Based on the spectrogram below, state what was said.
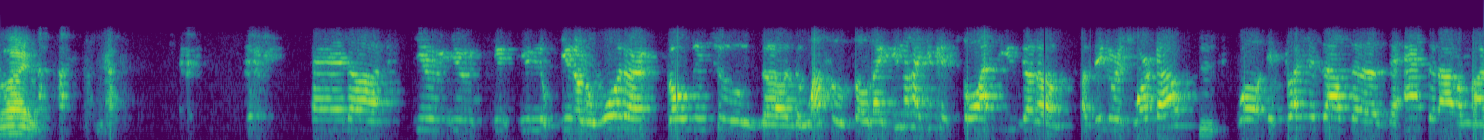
nice. and uh, you, you you you you know the water goes into the the muscles. So like you know how you get sore after you've done a, a vigorous workout. Hmm. Well, it flushes out the the acid out of my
